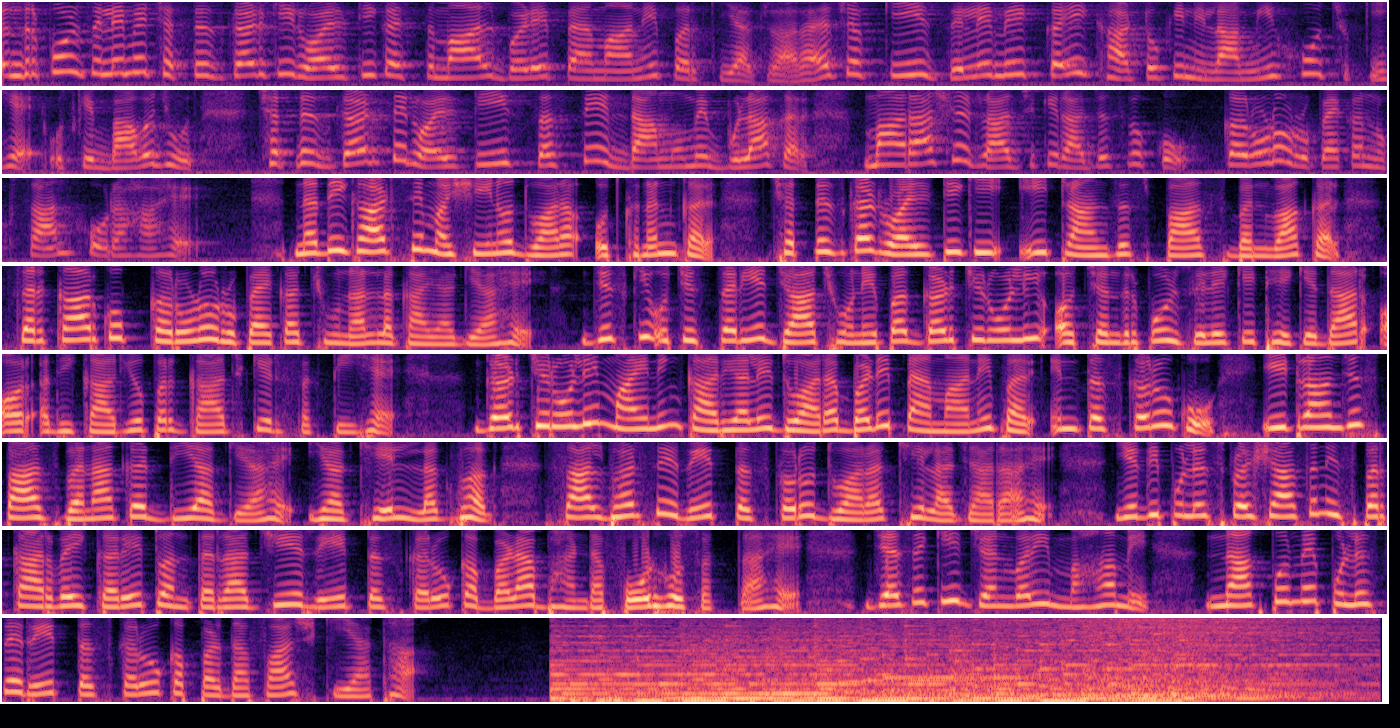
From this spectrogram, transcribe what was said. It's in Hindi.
चंद्रपुर ज़िले में छत्तीसगढ़ की रॉयल्टी का इस्तेमाल बड़े पैमाने पर किया जा रहा है, जबकि ज़िले में कई घाटों की नीलामी हो चुकी है। उसके बावजूद छत्तीसगढ़ से रॉयल्टी सस्ते दामों में बुलाकर महाराष्ट्र राज्य के राजस्व को करोड़ों रुपए का नुकसान हो रहा है। नदी घाट से मशीनों द्वारा उत्खनन कर छत्तीसगढ़ रॉयल्टी की ई ट्रांजिट पास बनवाकर सरकार को करोड़ों रुपए का चूना लगाया गया है, जिसकी उच्च स्तरीय जाँच होने पर गढ़चिरौली और चंद्रपुर ज़िले के ठेकेदार और अधिकारियों पर गाज गिर सकती है। गढ़चिरौली माइनिंग कार्यालय द्वारा बड़े पैमाने पर इन तस्करों को ई ट्रांजिट पास बनाकर दिया गया है। यह खेल लगभग साल भर से रेत तस्करों द्वारा खेला जा रहा है। यदि पुलिस प्रशासन इस पर कार्रवाई करे तो अंतर्राज्यीय रेत तस्करों का बड़ा भांडाफोड़ हो सकता है। जैसे कि जनवरी माह में नागपुर में पुलिस ने रेत तस्करों का पर्दाफाश किया था।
